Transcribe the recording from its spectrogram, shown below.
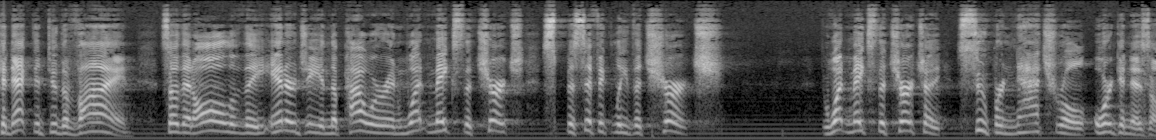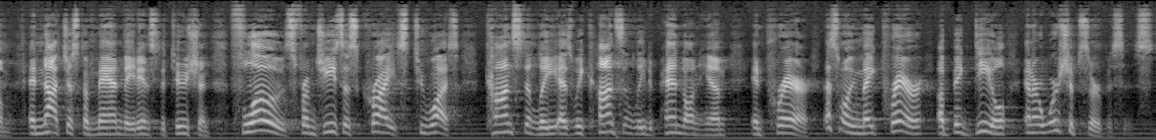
connected to the vine, so that all of the energy and the power and what makes the church, specifically the church, what makes the church a supernatural organism and not just a man made institution flows from Jesus Christ to us constantly as we constantly depend on Him in prayer. That's why we make prayer a big deal in our worship services,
